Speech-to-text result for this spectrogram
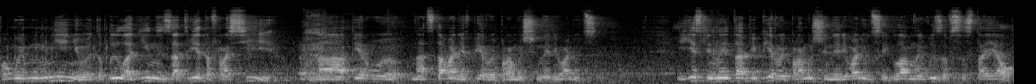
по моему мнению, это был один из ответов России на, первую, на отставание в первой промышленной революции. И если на этапе первой промышленной революции главный вызов состоял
